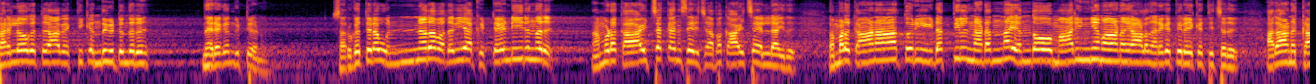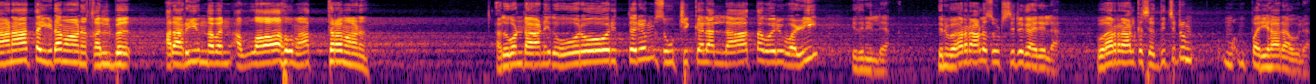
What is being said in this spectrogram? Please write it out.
പരലോകത്ത് ആ വ്യക്തിക്ക് എന്ത് കിട്ടുന്നത്? നരകം കിട്ടുകയാണ്. സ്വർഗത്തിലെ ഉന്നത പദവിയാണ് കിട്ടേണ്ടിയിരുന്നത്. നമ്മുടെ കാഴ്ചക്കനുസരിച്ച് അപ്പോൾ കാഴ്ചയല്ല ഇത്. നമ്മൾ കാണാത്തൊരു ഇടത്തിൽ നടന്ന എന്തോ മാലിന്യമാണ് അയാൾ നരകത്തിലേക്ക് എത്തിച്ചത്. അതാണ് കാണാത്ത ഇടമാണ് കൽബ്. അതറിയുന്നവൻ അള്ളാഹു മാത്രമാണ്. അതുകൊണ്ടാണ് ഇത് ഓരോരുത്തരും സൂക്ഷിക്കലല്ലാത്ത ഒരു വഴി ഇതിനില്ല. ഇതിന് വേറൊരാൾ സൂക്ഷിച്ചിട്ട് കാര്യമില്ല. വേറൊരാൾക്ക് ശ്രദ്ധിച്ചിട്ടും പരിഹാരമാവില്ല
